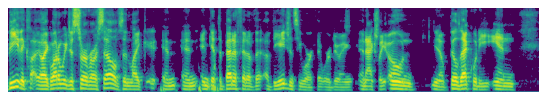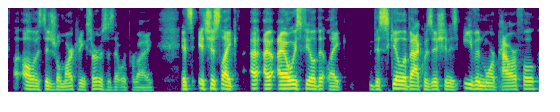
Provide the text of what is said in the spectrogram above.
be the like why don't we just serve ourselves and like and and and get the benefit of the of the agency work that we're doing and actually own you know build equity in all of digital marketing services that we're providing it's it's just like i i always feel that like the skill of acquisition is even more powerful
